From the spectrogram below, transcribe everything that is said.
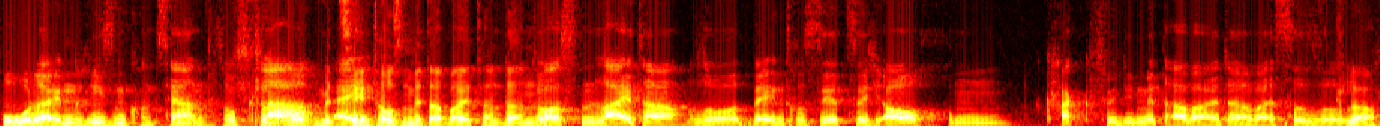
Oder in einem Riesenkonzern. So klar. klar. Auch mit ey, 10.000 Mitarbeitern dann. Du hast einen Leiter, so, der interessiert sich auch um Kack für die Mitarbeiter, weißt du, so. Klar.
